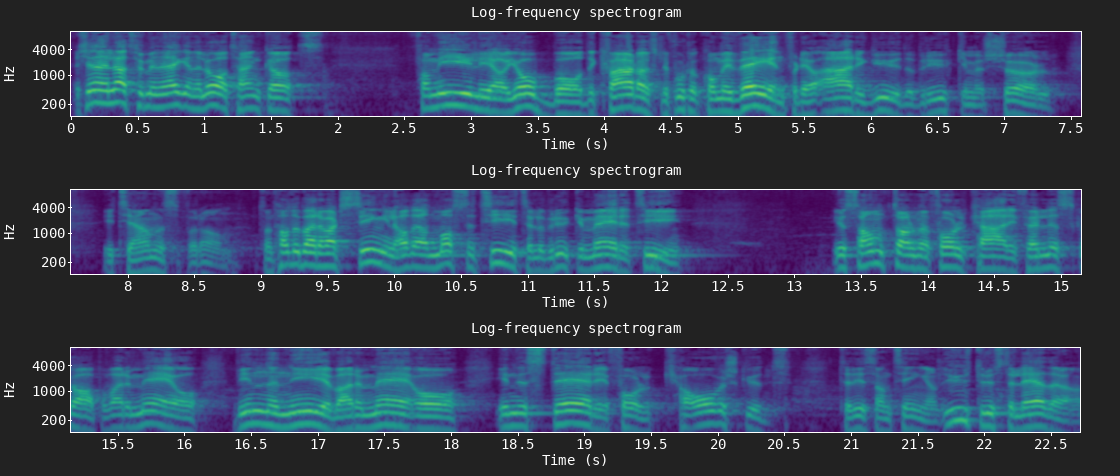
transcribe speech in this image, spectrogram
Jeg kjenner lett for min egen lov å tenke at familie og jobb og det hverdagslige fort kan komme i veien for det å ære Gud og bruke meg sjøl i tjeneste for Han. Så hadde jeg bare vært singel, hadde jeg hatt masse tid til å bruke mer tid i å samtale med folk her i fellesskap, og være med og vinne nye, være med og investere i folk, ha overskudd til disse tingene, utruste ledere,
